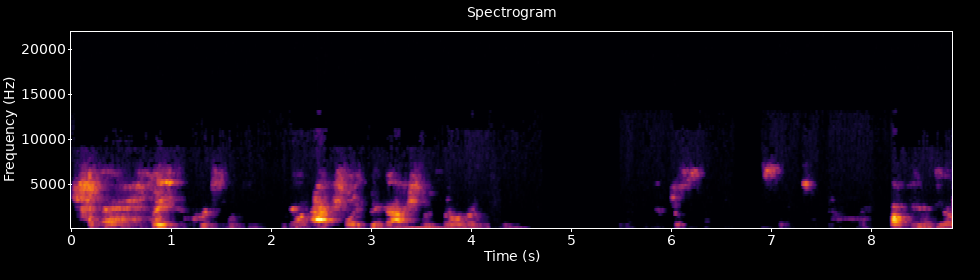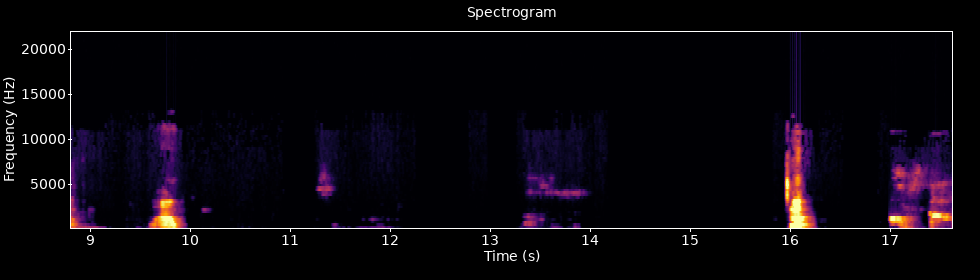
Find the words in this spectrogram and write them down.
Say it, Chris. Licky. You actually think Ashley Thurman just fuck you again. Wow. Oh, stop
